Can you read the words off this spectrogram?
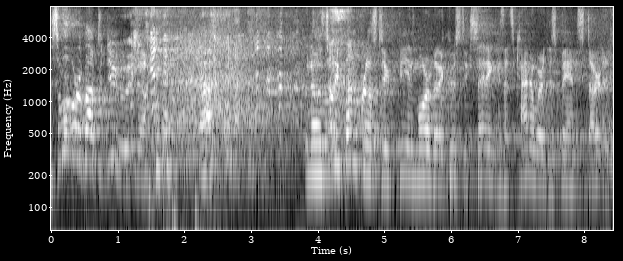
so what we're about to do, you know, no, it's really fun for us to be in more of an acoustic setting because that's kind of where this band started.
